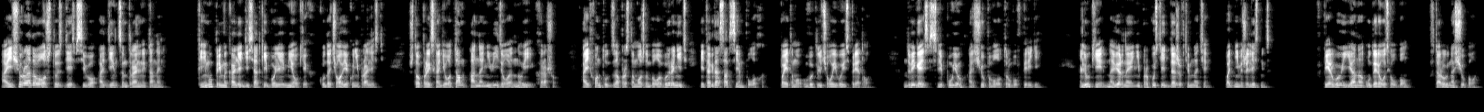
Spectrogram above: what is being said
А еще радовало, что здесь всего один центральный тоннель. К нему примыкали десятки более мелких, куда человеку не пролезть. Что происходило там, она не видела, ну и хорошо. Айфон тут запросто можно было выронить, и тогда совсем плохо. Поэтому выключила его и спрятала. Двигаясь вслепую, ощупывала трубу впереди. Люки, наверное, не пропустить даже в темноте. Под ними же лестница. В первую Яна ударилась лбом, вторую нащупала.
